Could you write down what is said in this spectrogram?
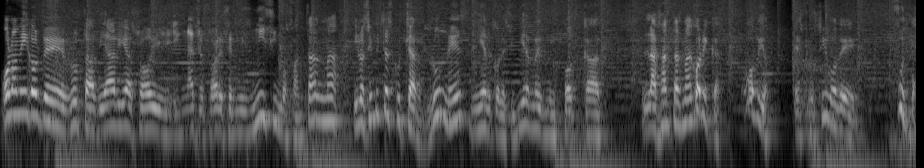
Hola amigos de Ruta Diaria, soy Ignacio Suárez, el mismísimo fantasma, y los invito a escuchar lunes, miércoles y viernes mi podcast La Fantasmagórica, obvio, exclusivo de fútbol.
